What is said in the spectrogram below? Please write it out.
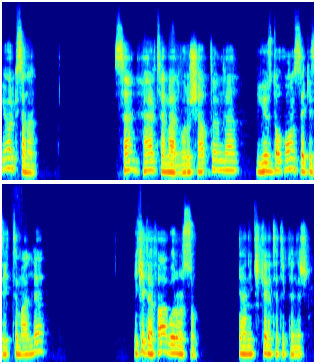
Diyor ki sana, sen her temel vuruş yaptığında %18 ihtimalle iki defa vurursun. Yani iki kere tetiklenir.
